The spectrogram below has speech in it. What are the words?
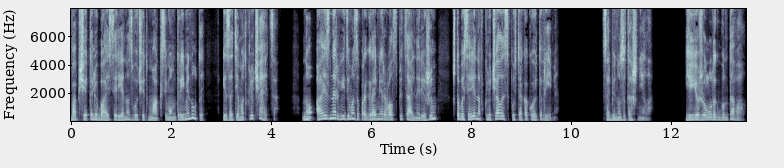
Вообще-то любая сирена звучит максимум 3 минуты и затем отключается. Но Айзнер, видимо, запрограммировал специальный режим, чтобы сирена включалась спустя какое-то время. Сабину затошнило. Ее желудок бунтовал.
